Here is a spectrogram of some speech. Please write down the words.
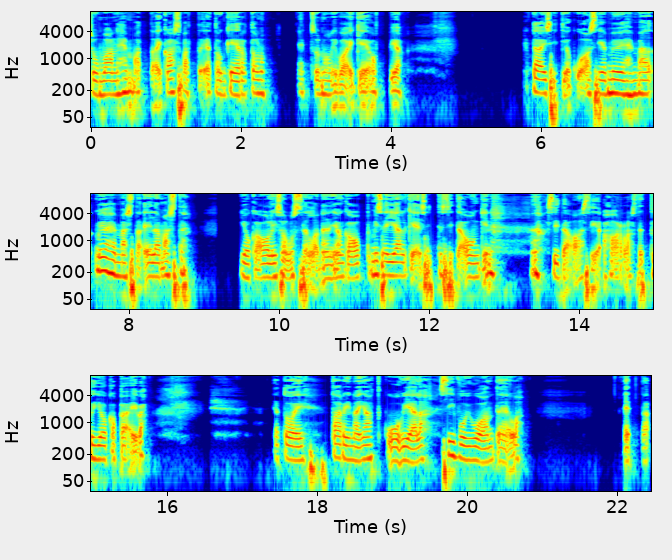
sun vanhemmat tai kasvattajat on kertonut, että sun oli vaikea oppia. Tai sitten joku asia myöhemmästä elämästä, joka olisi ollut sellainen, jonka oppimisen jälkeen sitten sitä onkin sitä asiaa harrastettu joka päivä. Ja toi tarina jatkuu vielä sivujuonteella, että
